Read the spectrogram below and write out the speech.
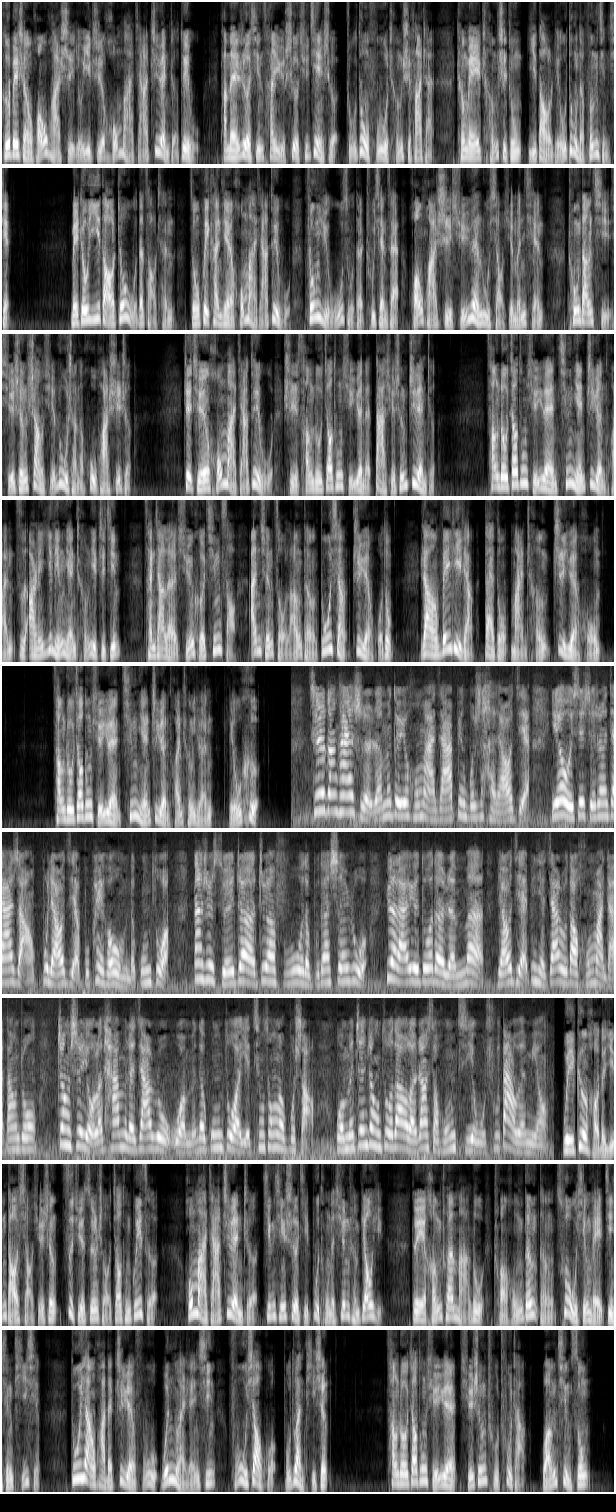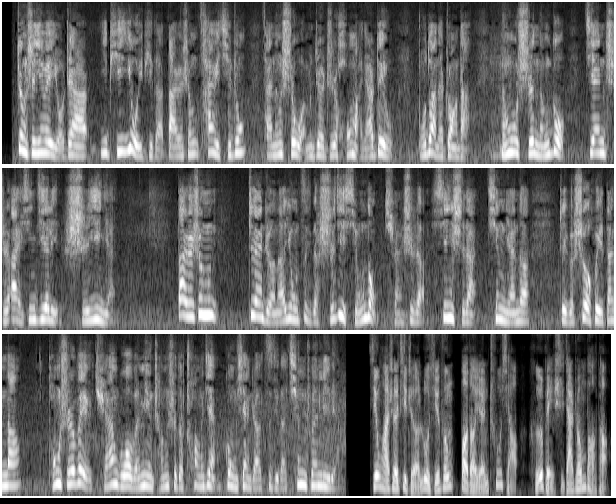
河北省黄骅市有一支红马甲志愿者队伍，他们热心参与社区建设，主动服务城市发展，成为城市中一道流动的风景线。每周一到周五的早晨，总会看见红马甲队伍风雨无阻地出现在黄骅市学院路小学门前，充当起学生上学路上的护花使者。这群红马甲队伍是沧州交通学院的大学生志愿者。沧州交通学院青年志愿团自2010年成立至今。参加了巡河清扫、安全走廊等多项志愿活动，让微力量带动满城志愿红。沧州交通学院青年志愿团成员刘贺：其实刚开始，人们对于红马甲并不是很了解，也有一些学生家长不了解、不配合我们的工作。但是随着志愿服务的不断深入，越来越多的人们了解并且加入到红马甲当中。正是有了他们的加入，我们的工作也轻松了不少。我们真正做到了让小红旗舞出大文明。为更好地引导小学生自觉遵守交通规则，红马甲志愿者精心设计不同的宣传标语，对横穿马路、闯红灯等错误行为进行提醒。多样化的志愿服务温暖人心，服务效果不断提升。沧州交通学院学生处处长王庆松。正是因为有这样一批又一批的大学生参与其中，才能使我们这支红马甲队伍不断的壮大，能够使能够坚持爱心接力十一年。大学生志愿者呢，用自己的实际行动诠释着新时代青年的这个社会担当，同时为全国文明城市的创建贡献着自己的青春力量。新华社记者骆学峰，报道员初晓，河北石家庄报道。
